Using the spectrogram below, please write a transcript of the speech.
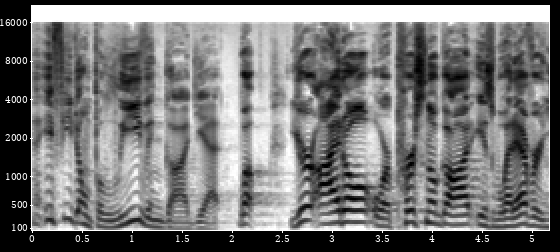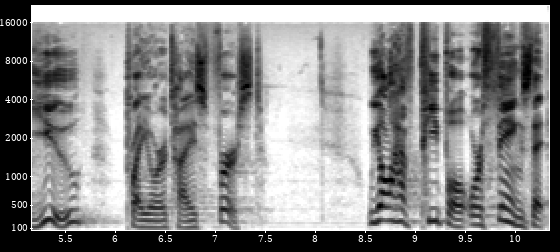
If you don't believe in God yet, well, your idol or personal God is whatever you prioritize first. We all have people or things that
